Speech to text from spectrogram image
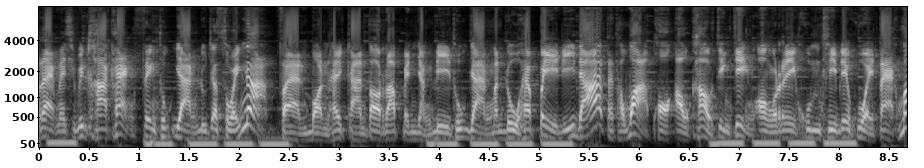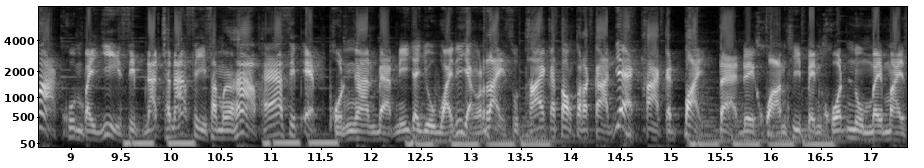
แรกในชีวิตคาแข่งซึ่งทุกอย่างดูจะสวยงามแฟนบอลให้การต้อนรับเป็นอย่างดีทุกอย่างมันดูแฮปปี้ดีด้าแต่ทว่าพอเอาเข้าจริง ๆ อองรีคุมทีมได้ห่วยแตกมาก คุมไป 20 นัดชนะ 4 เสมอ 5 แพ้ 11 ผลงานแบบนี้จะอยู่ไหวได้อย่างไรสุดท้ายก็ต้องประกาศแยกทางกันไป แต่ด้วยความที่เป็นโค้ชหนุ่มใหม่ๆ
